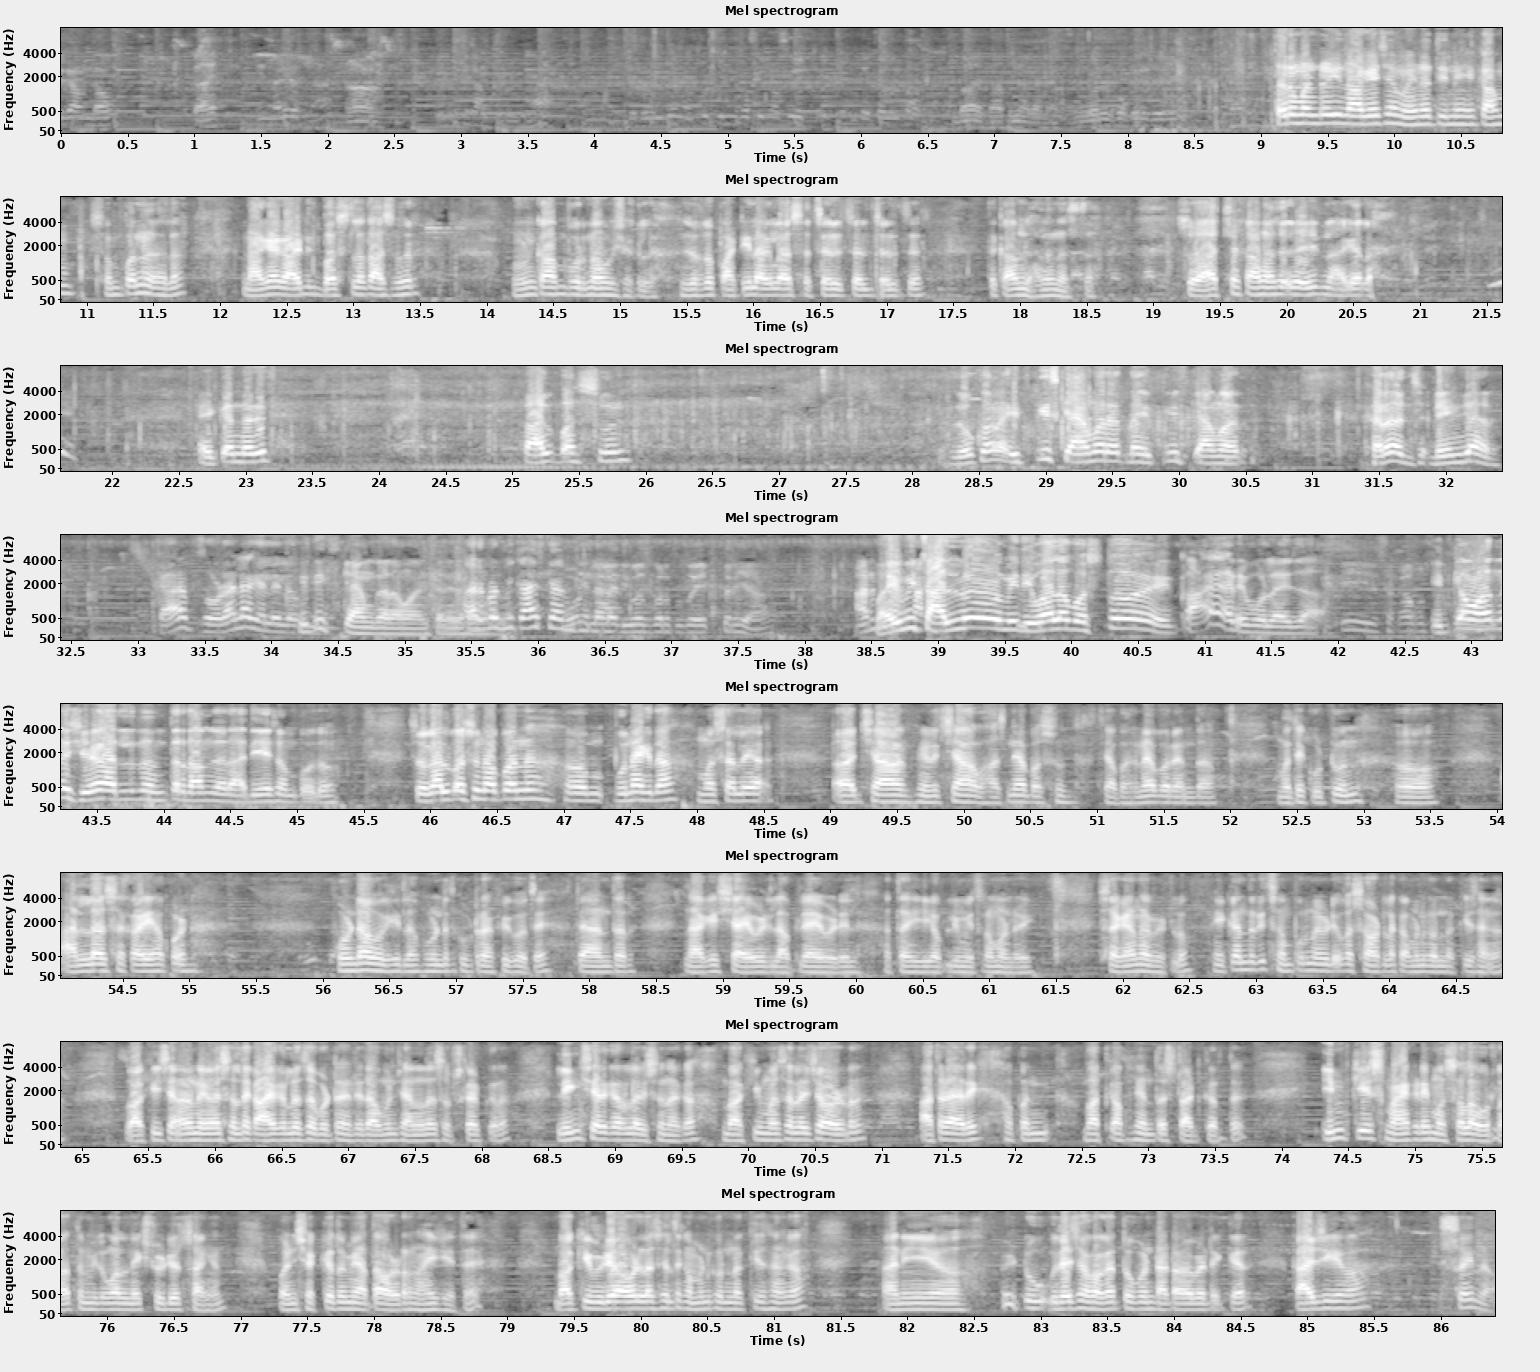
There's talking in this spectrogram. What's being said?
घालतो काय तर मंडळी नाग्याच्या मेहनतीने हे काम संपन्न झालं. नाग्या गाडीत बसला तासभर. म्हणून काम पूर्ण होऊ शकलं. जर तो पाठी लागला असता चल चल चल चल तर काम झालं नसतं. सो आजच्या कामाचं क्रेडिट नाग्याला एकंदरीत कालपासून लोक ना इतकी स्कॅमर आहेत ना इतकी स्कॅमर खरंच डेंजर काय सोडायला गेलेलो. किती स्कॅम करा माणसाने. अरे पण मी काय स्कॅम केला? दिवसभर तुझं एक तर या भाई मी चाललो मी दिवाला बसतोय. काय अरे बोलायचा? इतक्या मनात शिव्या घातल्या नंतर थांब जरा आधी हे संपवतो. सो कालपासून आपण पुन्हा एकदा मसाले च्या मिरच्या भाजण्यापासून त्या भरण्यापर्यंत मग ते कुठून आणलं सकाळी आपण फोंडा बघितला. फोंड्यात खूप ट्रॅफिक होते. त्यानंतर नागेशचे आईवडील आपले आईवडील आता ही आपली मित्रमंडळी. सगळ्यांना भेटलो. एकंदरीत संपूर्ण व्हिडिओ कसा वाटला कमेंट करून नक्की सांगा. बाकी चॅनल नवीन असेल तर काय करायचं बटन आहे ते दाबून चॅनलला सबस्क्राईब करा. लिंक शेअर करायला विसरू नका. बाकी मसाल्याची ऑर्डर आता डायरेक्ट आपण भात कापण्यानंतर स्टार्ट करतो इन केस माझ्याकडे मसाला उरला तर मी तुम्हाला नेक्स्ट व्हिडिओत सांगेन. पण शक्यतो मी आता ऑर्डर नाही घेत आहे बाकी व्हिडिओ आवडला असेल तर कमेंट करून नक्की सांगा. आणि भेटू उद्याच्या भागात. तो पण टाटा बाय टेक केअर काळजी घ्या. सैन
